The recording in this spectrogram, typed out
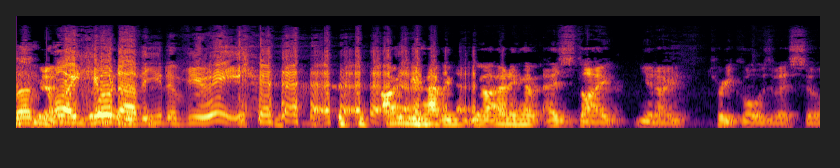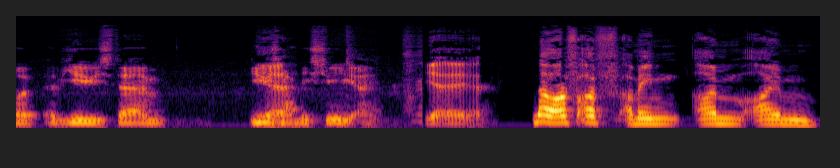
know, Mike, you're now the interviewee. only having, you know, only have as like you know, three quarters of us sort of have used um, used Yeah. Andy's studio. Yeah, yeah. yeah. No, I've, I've, I mean, I'm, I'm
